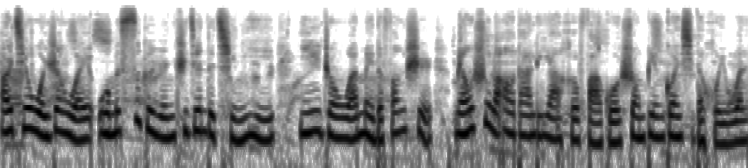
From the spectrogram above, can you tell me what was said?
而且我认为，我们四个人之间的情谊，以一种完美的方式描述了澳大利亚和法国双边关系的回温。”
